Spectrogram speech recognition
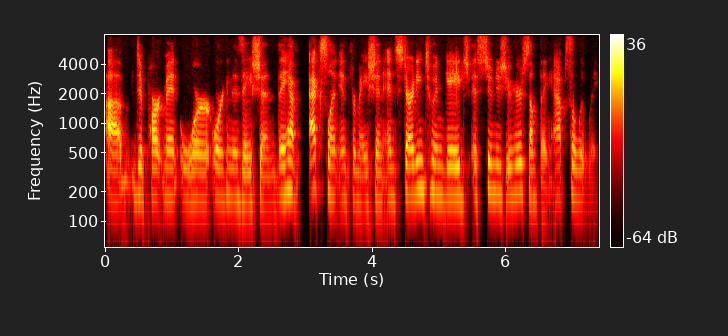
um, department or organization. They have excellent information and starting to engage as soon as you hear something. Absolutely.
